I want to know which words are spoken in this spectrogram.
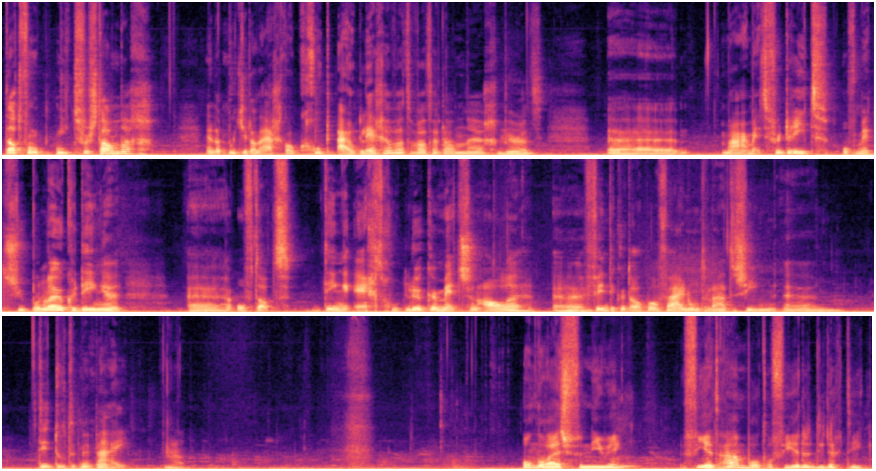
Dat vond ik niet verstandig. En dat moet je dan eigenlijk ook goed uitleggen wat, wat er dan gebeurt. Eh, maar met verdriet of met superleuke dingen, of dat dingen echt goed lukken met z'n allen, Mhm. vind ik het ook wel fijn om te laten zien. ehm, dit doet het met mij. Ja. Onderwijsvernieuwing via het aanbod of via de didactiek?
